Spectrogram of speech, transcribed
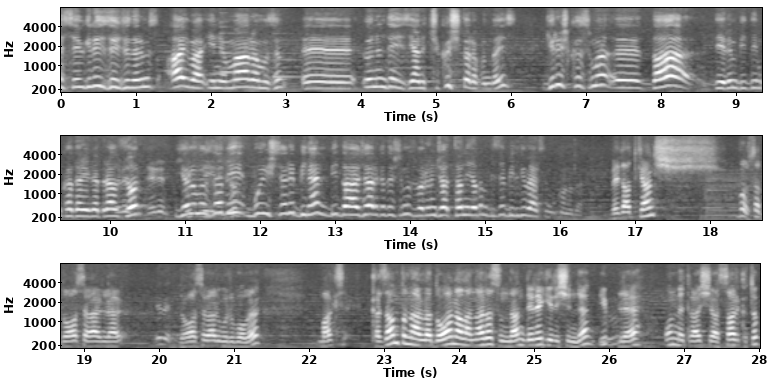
Evet sevgili izleyicilerimiz Ayva İni mağaramızın eee, önündeyiz. Yani çıkış tarafındayız. Giriş kısmı eee, daha derin bildiğim kadarıyla biraz zor. Yanımızda bir bu işleri bilen bir dağcı arkadaşımız var. Önce tanıyalım bize bilgi versin bu konuda. Vedat Genç, Bursa Doğa Severler Evet. Doğa Sever grubu olarak Max, Kazanpınar'la Doğan Alan arasından dere girişinden iple 10 metre aşağı sarkıtıp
